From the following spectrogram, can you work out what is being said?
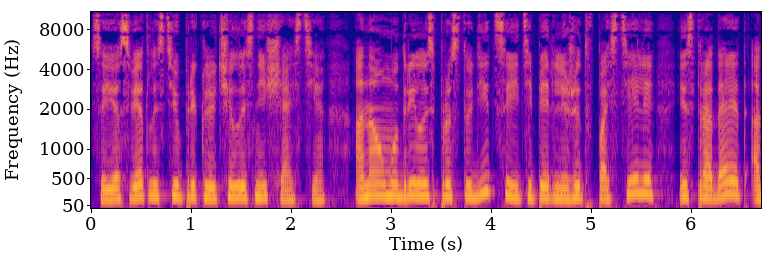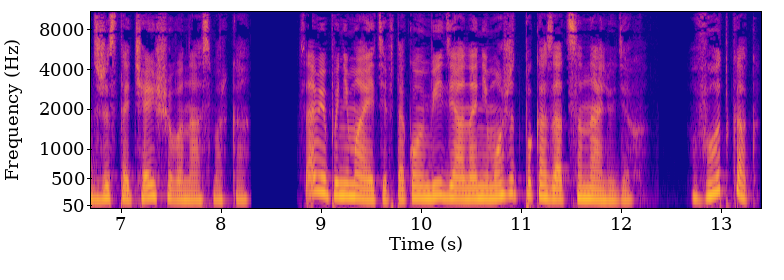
С ее светлостью приключилось несчастье. Она умудрилась простудиться и теперь лежит в постели и страдает от жесточайшего насморка. Сами понимаете, в таком виде она не может показаться на людях. Вот как?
